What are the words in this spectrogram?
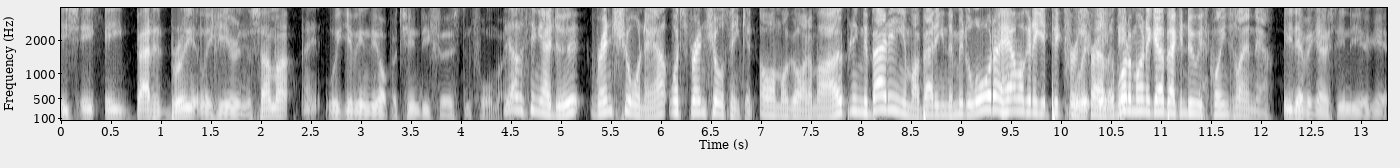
He's, he, he batted brilliantly here in the summer. We give him the opportunity first and foremost. The other thing they do, Renshaw now, what's Renshaw thinking? Oh my God, am I opening the batting? Am I batting in the middle order? How am I going to get picked for Well, Australia? it- what am I going to go back and do with Queensland now? He never goes to India again.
